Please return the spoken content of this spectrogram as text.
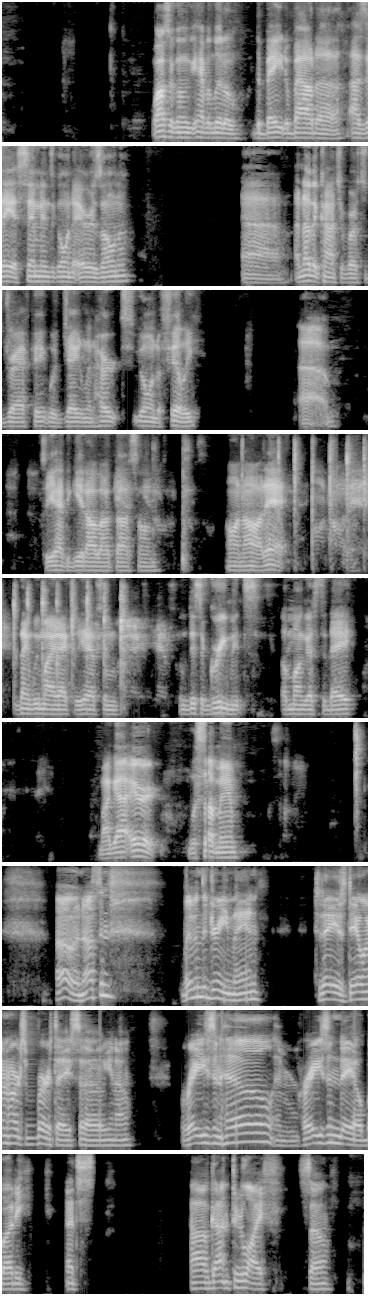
we're also going to have a little debate about uh, Isaiah Simmons going to Arizona. Uh, another controversial draft pick with Jalen Hurts going to Philly. Um, so you have to get all our thoughts on on all that. I think we might actually have some some disagreements among us today. My guy Eric, what's up, man? Oh, nothing. Living the dream, man. Today is Dale Earnhardt's birthday, so you know, raising hell and praising Dale, buddy. That's how I've gotten through life. So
